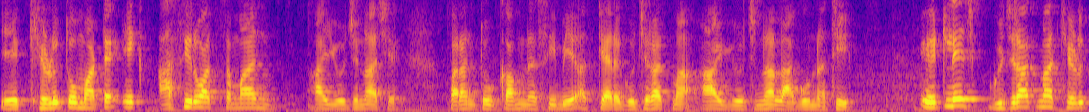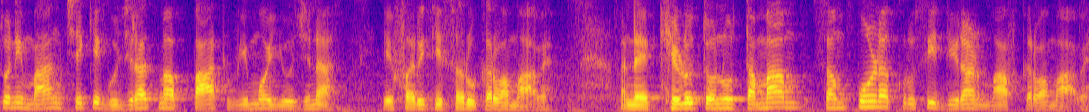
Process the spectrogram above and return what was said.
એ ખેડૂતો માટે એક આશીર્વાદ સમાન આ યોજના છે. પરંતુ કમનસીબે અત્યારે ગુજરાતમાં આ યોજના લાગુ નથી. એટલે જ ગુજરાતમાં ખેડૂતોની માંગ છે કે ગુજરાતમાં પાક વીમો યોજના એ ફરીથી શરૂ કરવામાં આવે. અને ખેડૂતોનું તમામ સંપૂર્ણ કૃષિ ધિરાણ માફ કરવામાં આવે.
